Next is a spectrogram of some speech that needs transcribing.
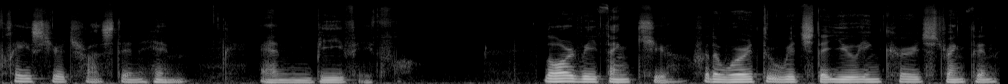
place your trust in Him and be faithful. Lord, we thank you for the word through which that you encourage, strengthen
